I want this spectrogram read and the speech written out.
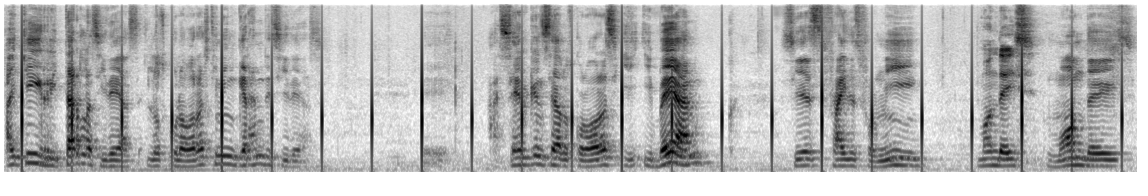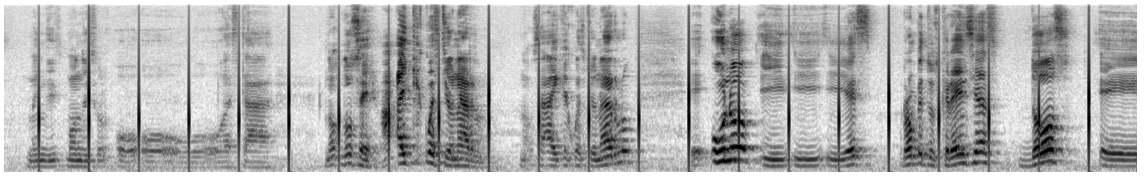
hay que irritar las ideas. Los colaboradores tienen grandes ideas. Eh, acérquense a los colaboradores y, y vean si es Fridays for Me, Mondays. Mondays, Mondays, Mondays o, o- o hasta, no, no sé, ha- hay que cuestionarlo, ¿no? O sea, hay que cuestionarlo. Eh, uno, y, y- y es, rompe tus creencias. Dos, eh,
